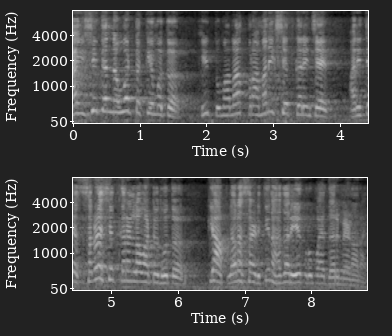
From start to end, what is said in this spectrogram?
ऐंशी ते नव्वद टक्के मतं ही तुम्हाला प्रामाणिक शेतकऱ्यांची आहेत आणि त्या सगळ्या शेतकऱ्यांना वाटत होतं की आपल्याला साडेतीन हजार एक रुपये दर मिळणार आहे.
